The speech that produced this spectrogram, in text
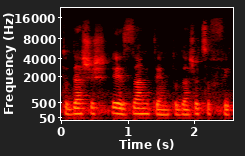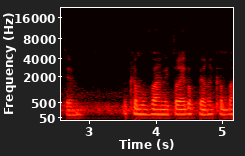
תודה שהאזנתם, תודה שצפיתם, וכמובן נתראה בפרק הבא.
